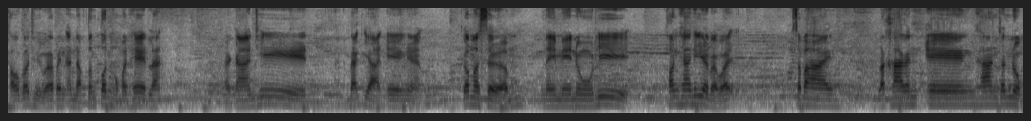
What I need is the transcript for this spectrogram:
เขาก็ถือว่าเป็นอันดับต้นๆของประเทศละแต่การที่แบ็กยาร์ดเองเนี่ยก็มาเสริมในเมนูที่ค่อนข้างที่จะแบบว่าสบาย ราคากันเองทานสนุก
